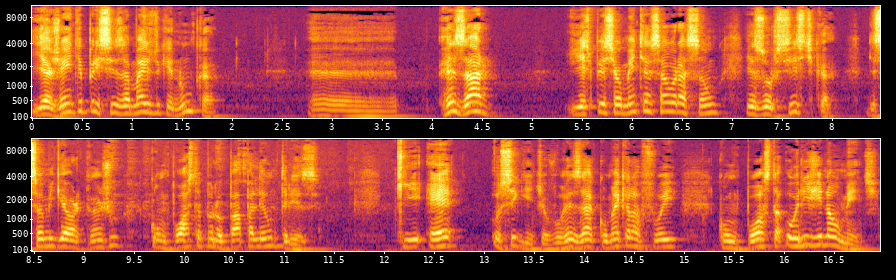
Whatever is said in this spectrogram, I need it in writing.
E a gente precisa mais do que nunca é, rezar. E especialmente essa oração exorcística de São Miguel Arcanjo, composta pelo Papa Leão XIII que é o seguinte: eu vou rezar como é que ela foi composta originalmente.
